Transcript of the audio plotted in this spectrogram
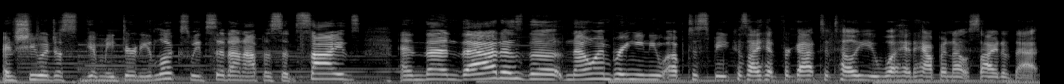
And she would just give me dirty looks. We'd sit on opposite sides. And then that is the. Now I'm bringing you up to speed because I had forgot to tell you what had happened outside of that.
